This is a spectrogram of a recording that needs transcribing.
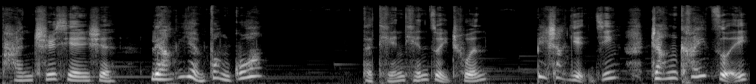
贪吃先生两眼放光，他舔舔嘴唇，闭上眼睛，张开嘴，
